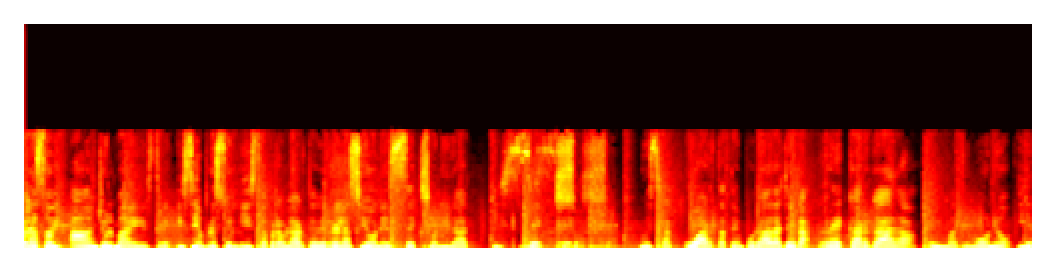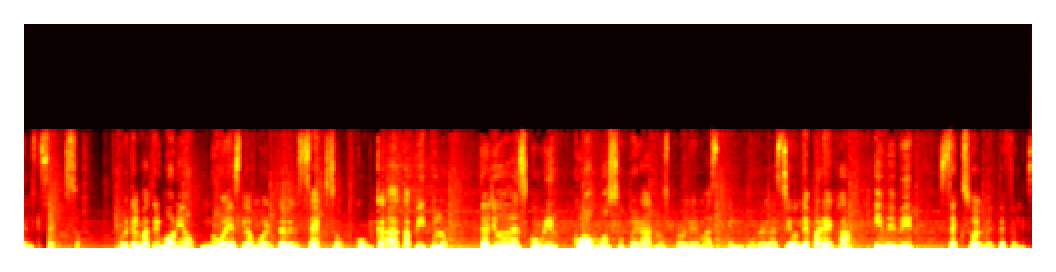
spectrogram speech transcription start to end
Hola, soy Ángel Maestre y siempre estoy lista para hablarte de relaciones, sexualidad y sexo. Nuestra cuarta temporada llega recargada, el matrimonio y el sexo. Porque el matrimonio no es la muerte del sexo. Con cada capítulo te ayuda a descubrir cómo superar los problemas en tu relación de pareja y vivir sexualmente feliz.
